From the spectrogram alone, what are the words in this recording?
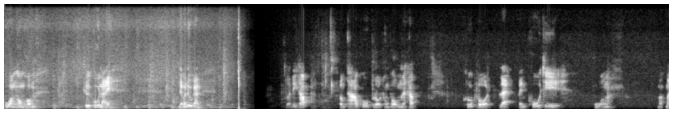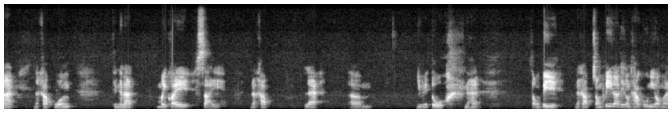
หวงของผม คือคู่ไหน ดี๋ยวมาดูกัน สวัสดีครับรองเท้าคู่โปรดของผมนะครับ คู่โปรดและเป็นคู่ที่หวงมากๆนะครับหวงถึงขนาดไม่ค่อยใส่นะครับ และออยู่ในตู้นะฮะสองปีนะครับสองปีแล้วที่รองเท้าคู่นี้ออกมา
